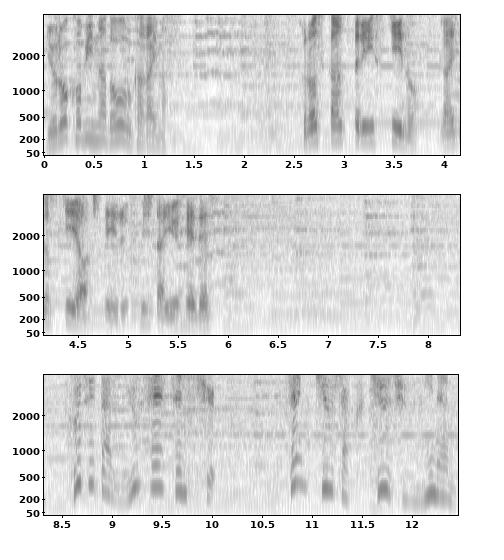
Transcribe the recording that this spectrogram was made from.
喜びなどを伺います。クロスカントリースキーのガイドスキーヤーをしている藤田雄平です。藤田雄平選手1992年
